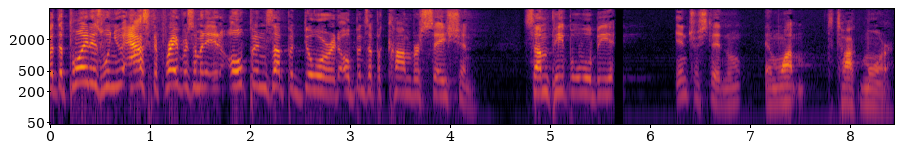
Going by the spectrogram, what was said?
But the point is, when you ask to pray for somebody, it opens up a door, it opens up a conversation. Some people will be interested and, and want to talk more.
